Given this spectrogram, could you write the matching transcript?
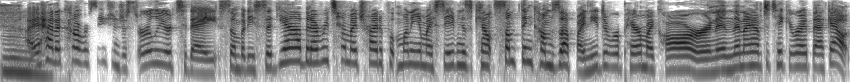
Mm. I had a conversation just earlier today. Somebody said, Yeah, but every time I try to put money in my savings account, something comes up. I need to repair my car, and, and then I have to take it right back out.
